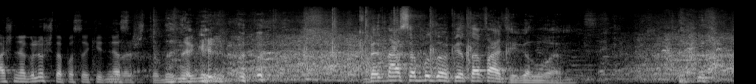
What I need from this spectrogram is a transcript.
Aš negaliu šitą pasakyti, nes Nes aš tada negaliu. Bet mes abu apie tą patį galvojam.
